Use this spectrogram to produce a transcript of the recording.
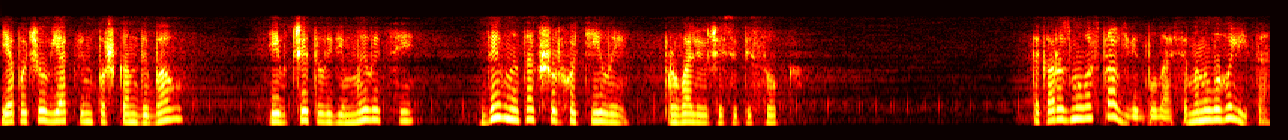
Я почув, як він пошкандибав, і вчителеві милиці дивно так шурхотіли, провалюючись у пісок. Така розмова справді відбулася минулого літа.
